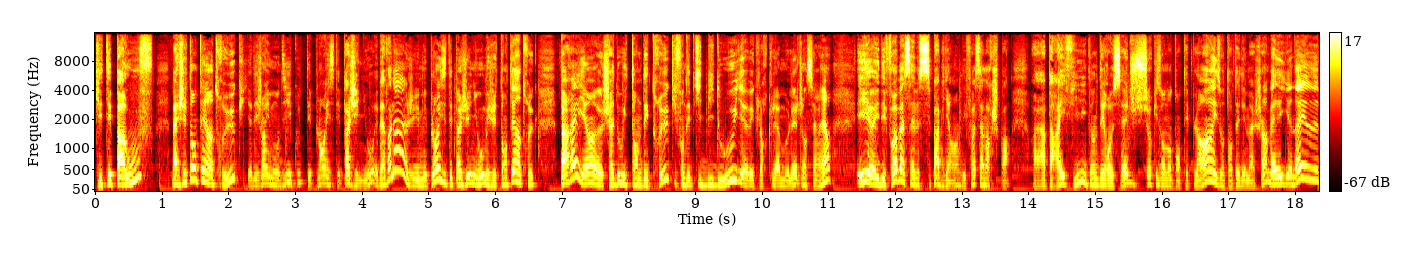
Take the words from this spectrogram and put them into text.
qui était pas ouf. Bah j'ai tenté un truc. Il y a des gens ils m'ont dit, écoute, tes plans ils étaient pas géniaux. Et ben voilà, j'ai mes plans ils étaient pas géniaux, mais j'ai tenté un truc. Pareil, hein, Shadow ils tentent des trucs, ils font des petites bidouilles avec leur clé AMOLED, j'en sais rien. Et, euh, et des fois, bah ça- c'est pas bien. Des fois ça marche pas. Voilà, pareil, Phil, ils tentent des recettes. Je suis sûr qu'ils en ont tenté plein. Ils ont tenté des machins. Bah il y en a, euh,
